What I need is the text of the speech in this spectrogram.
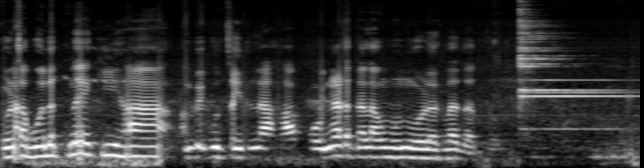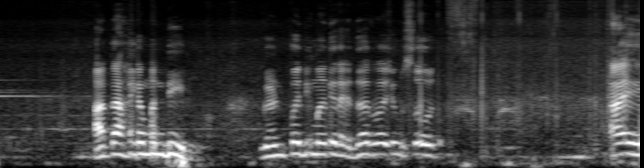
कोणा बोलत नाही की हा आंबेपूरचा इथला हा पोयनाड तलाव म्हणून ओळखला जातो. आता हे मंदिर गणपती मंदिर आहे दरवर्षी उत्सव काय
